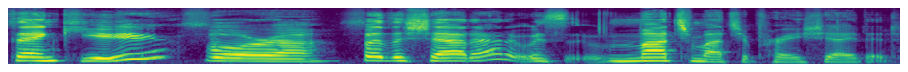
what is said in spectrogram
Thank you for uh, for the shout out. It was much, much appreciated.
